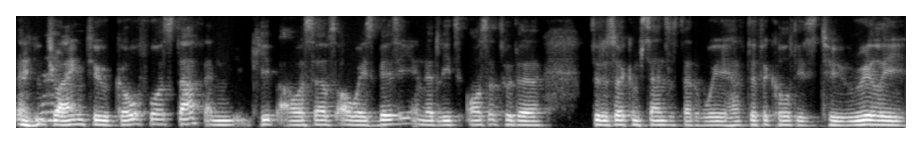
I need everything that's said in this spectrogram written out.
trying to go for stuff and keep ourselves always busy, and that leads also to the to the circumstances that we have difficulties to really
